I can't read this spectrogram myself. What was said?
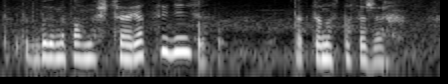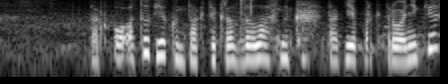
Так, тут буде, напевно, ще ряд сидінь. Так, це у нас пасажир. Так, о, а тут є контакт якраз до власника. Так, є парктроніки.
